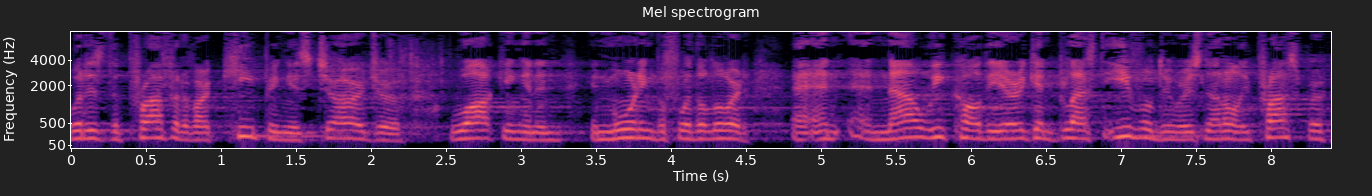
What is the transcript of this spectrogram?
What is the profit of our keeping his charge or walking in, in mourning before the Lord? And, and now we call the arrogant, blessed evildoers not only prosper,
